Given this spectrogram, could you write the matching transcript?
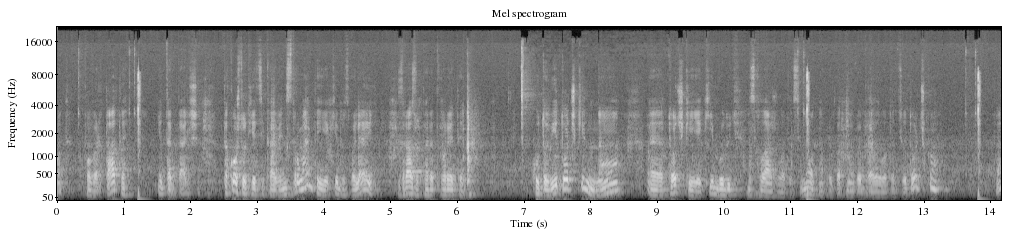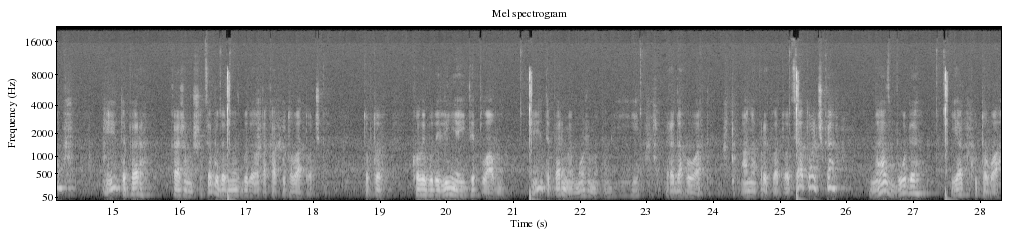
от, повертати і так далі. Також тут є цікаві інструменти, які дозволяють зразу перетворити кутові точки на е, точки, які будуть зглажуватися. Ну, от, наприклад, ми вибрали от цю точку. Так? І тепер кажемо, що це буде в нас буде отака кутова точка. Тобто, коли буде лінія йти плавно. І тепер ми можемо там її редагувати. А, наприклад, оця точка в нас буде як кутова.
